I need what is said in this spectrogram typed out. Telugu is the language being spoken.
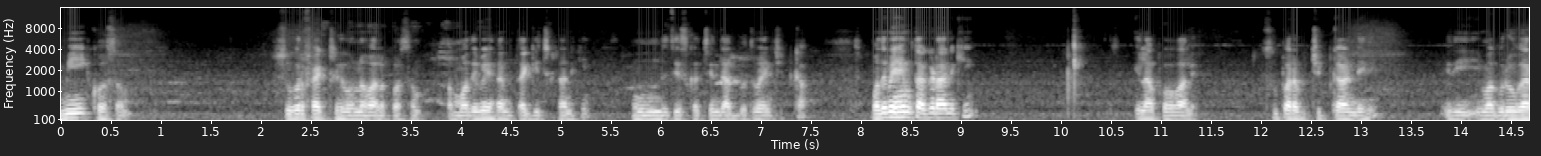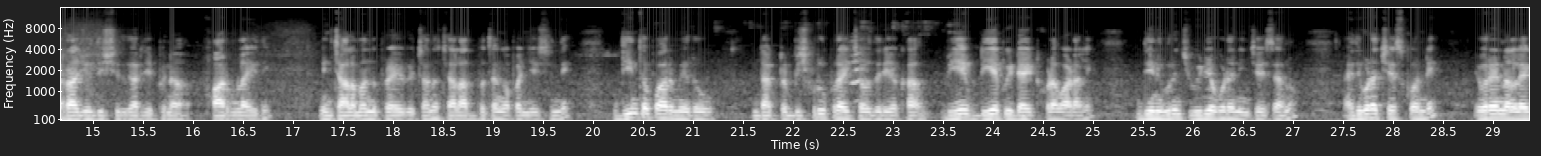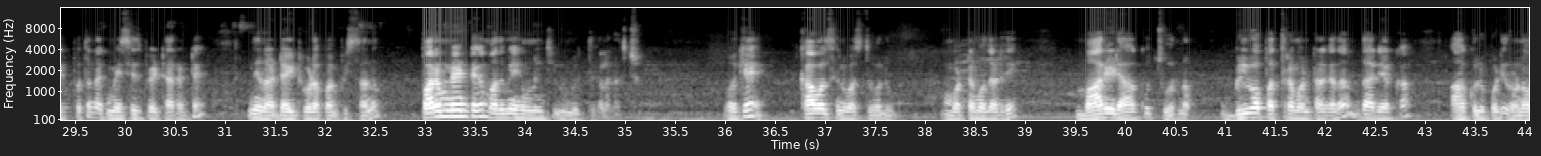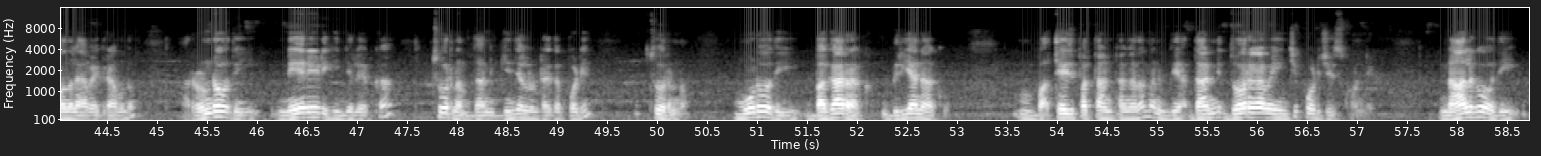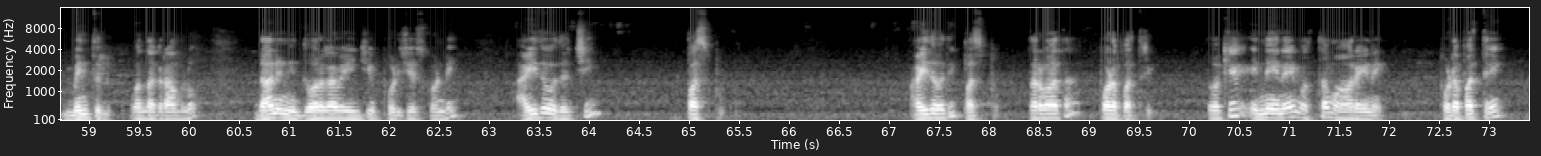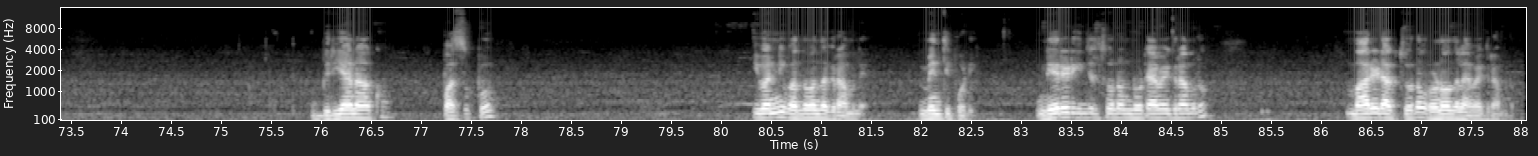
మీకోసం షుగర్ ఫ్యాక్టరీ ఉన్న వాళ్ళ కోసం ఆ మధుమేహాన్ని తగ్గించడానికి ముందు తీసుకొచ్చింది అద్భుతమైన చిట్కా. మధుమేహం తగ్గడానికి ఇలా పోవాలి. సూపర్ చిట్కా అండి ఇది. మా గురువుగారు రాజీవ్ దీక్షిత్ గారు చెప్పిన ఫార్ములా ఇది. నేను చాలామంది ప్రయోగించాను చాలా అద్భుతంగా పనిచేసింది. దీంతోపాటు మీరు డాక్టర్ బిష్రూప్ రాయ్ చౌదరి యొక్క విఏ డిఏపి డైట్ కూడా వాడాలి. దీని గురించి వీడియో కూడా నేను చేశాను. అది కూడా చేసుకోండి. ఎవరైనా లేకపోతే నాకు మెసేజ్ పెట్టారంటే నేను ఆ డైట్ కూడా పంపిస్తాను. పర్మనెంట్గా మధుమేహం నుంచి విముక్తి కలగచ్చు. ఓకే? కావాల్సిన వస్తువులు. మొట్టమొదటిది మారేడు ఆకు చూర్ణం. బిల్వ పత్రం అంటారు కదా దాని యొక్క ఆకుల పొడి రెండు వందల యాభై గ్రాములు. రెండవది నేరేడు గింజల యొక్క చూర్ణం. దాని గింజలు ఉంటాయి కదా పొడి చూర్ణం. మూడవది బగారాకు బిర్యానీ ఆకు. తేజ్ తేజ్పత్తా అంటాం కదా మనం దాన్ని దూరగా వేయించి పొడి చేసుకోండి. నాలుగవది మెంతులు వంద గ్రాములు. దానిని దూరగా వేయించి పొడి చేసుకోండి. ఐదవది వచ్చి పసుపు. ఐదవది పసుపు. తర్వాత పొడపత్రి. ఓకే? ఎన్ని అయినాయి మొత్తం ఆరు అయినాయి పొడపత్రి బిర్యానాకు పసుపు. ఇవన్నీ వంద వంద గ్రాములే. మెంతి పొడి. నేరేడు గింజల చూర్ణం నూట యాభై గ్రాములు. మారేడాకు చూర్ణం రెండు వందల యాభై గ్రాములు.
